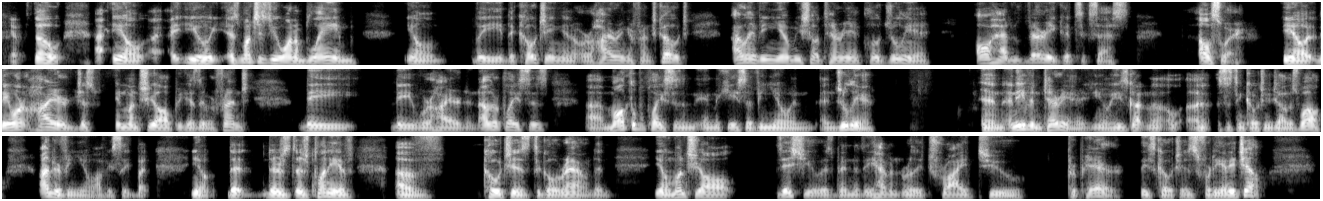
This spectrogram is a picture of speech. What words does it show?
Yep. so uh, you know you as much as you want to blame you know the the coaching and or hiring a French coach Alain Vigneault, Michel Therrien, Claude Julien all had very good success elsewhere. You know, they weren't hired just in Montreal because they were French. They they were hired in other places, uh, multiple places. In, in the case of Vigneault and and Julien, and and even Therrien, uh, you know, he's gotten a, a assistant coaching job as well under Vigneault, obviously. But you know, that there's there's plenty of of coaches to go around, and you know, Montreal's issue has been that they haven't really tried to prepare these coaches for the NHL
